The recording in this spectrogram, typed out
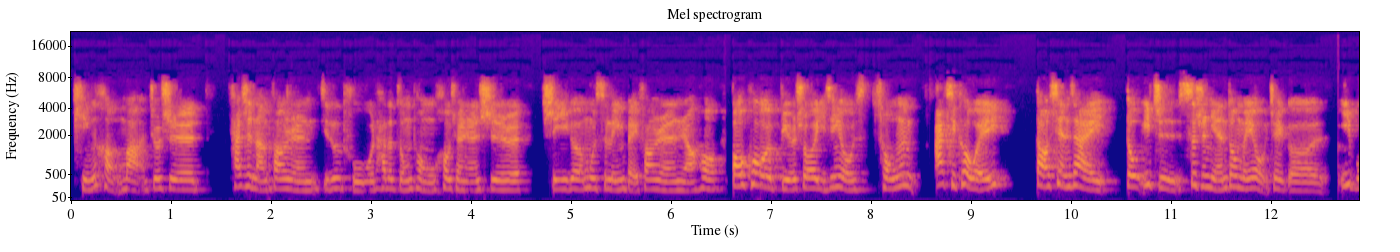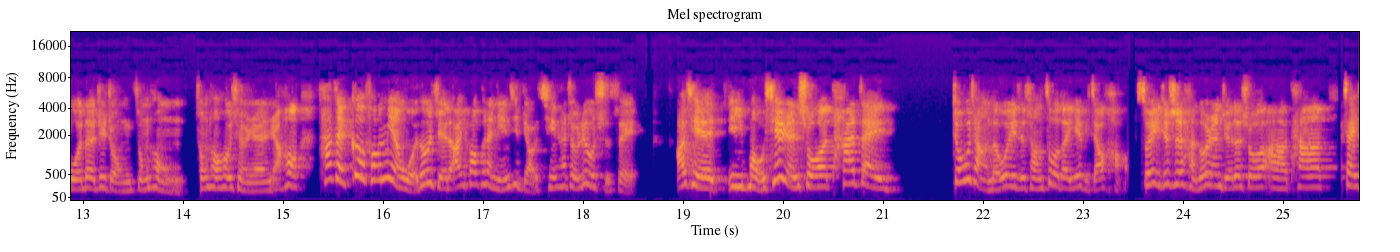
平衡嘛，就是他是南方人，基督徒，他的总统候选人是是一个穆斯林北方人，然后包括比如说已经有从阿奇克维。到现在都一直四十年都没有这个一博的这种总统总统候选人，然后他在各方面我都觉得，而且包括他年纪比较轻，他只有六十岁，而且以某些人说他在州长的位置上做的也比较好，所以就是很多人觉得说啊，他在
